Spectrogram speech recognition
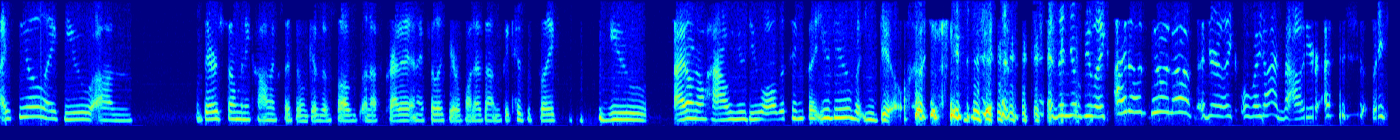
I feel like you. um There's so many comics that don't give themselves enough credit, and I feel like you're one of them because it's like you. I don't know how you do all the things that you do, but you do. and, and then you'll be like, I don't do enough, and you're like, Oh my God, Val, you're like.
